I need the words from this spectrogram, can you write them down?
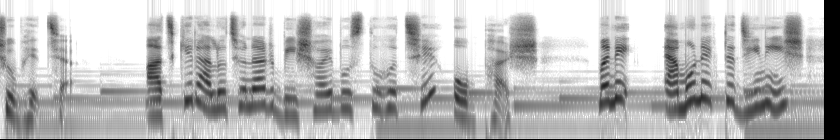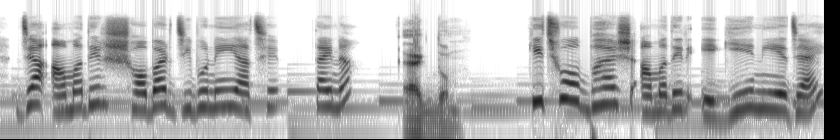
শুভেচ্ছা। আজকের আলোচনার বিষয়বস্তু হচ্ছে অভ্যাস। মানে এমন একটা জিনিস যা আমাদের সবার জীবনেই আছে তাই না? একদম। কিছু অভ্যাস আমাদের এগিয়ে নিয়ে যায়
